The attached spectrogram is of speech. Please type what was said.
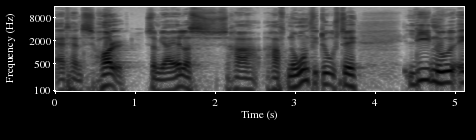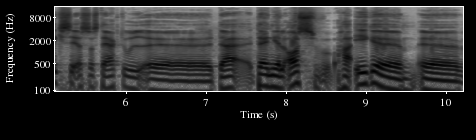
at hans hold, som jeg ellers har haft nogen fidus til, lige nu ikke ser så stærkt ud. Øh, der, Daniel også har ikke øh,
